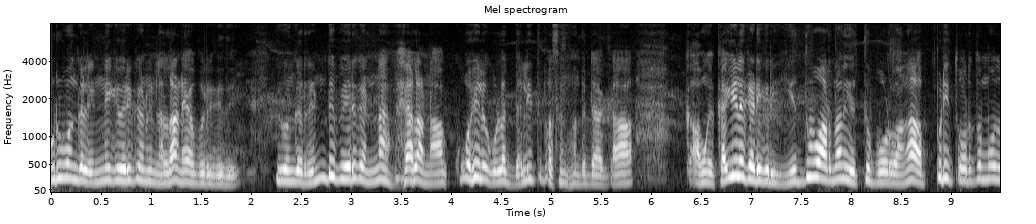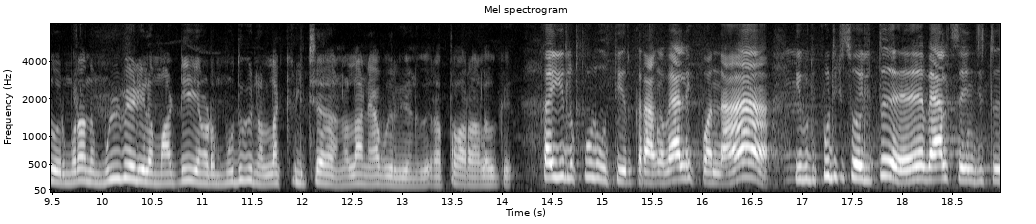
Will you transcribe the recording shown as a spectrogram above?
உருவங்கள் இன்றைக்கி வரைக்கும் எனக்கு நல்லா ஞாபகம் இருக்குது. இவங்க ரெண்டு பேருக்கு என்ன வேலைன்னா கோயிலுக்குள்ளே தலித் பசங்க வந்துட்டாக்கா அவங்க கையில் கிடைக்கிற எதுவாக இருந்தாலும் எத்து போடுவாங்க. அப்படி துரத்தும் போது ஒரு முறை அந்த முள்வேலியில் மாட்டி என்னோட முதுகு நல்லா கிழிச்ச நல்லா ஞாபகம் இருக்குது எனக்கு ரத்தம் வர அளவுக்கு. கையில் கூழ் ஊற்றி இருக்கிறாங்க. வேலைக்கு போனால் இப்படி பிடிக்க சொல்லிட்டு வேலை செஞ்சுட்டு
